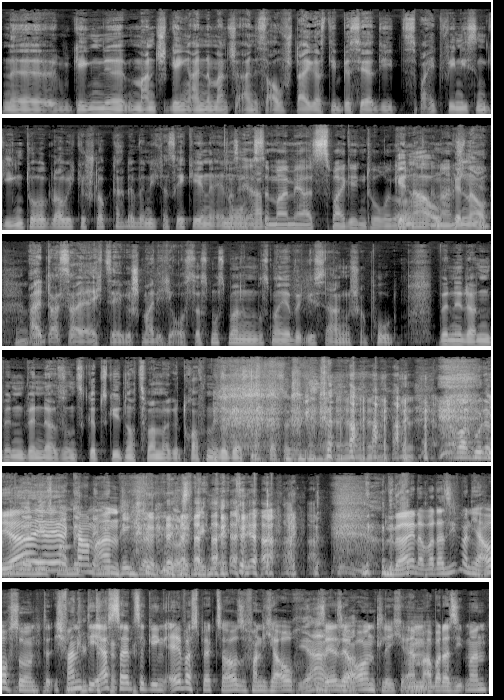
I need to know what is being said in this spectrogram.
ne, gegen, eine Manch, gegen eine Mannschaft eines Aufsteigers, die bisher die zweitwenigsten Gegentore, glaube ich, geschluckt hatte, wenn ich das richtig in Erinnerung habe. Das erste hab. Mal mehr als zwei Gegentore überhaupt Genau, in genau. Spiel. Ja. Das sah ja echt sehr geschmeidig aus. Das muss man, muss man ja wirklich sagen. Chapeau. Wenn er dann, wenn, wenn da so ein Skripski noch zweimal getroffen hätte, wäre es noch besser aber gut, dann ja, können wir ja, ja, Mal kam an. ja. Nein, aber da sieht man ja auch so. Ich fand die erste Halbzeit gegen Elversberg zu Hause fand ich ja auch ja, sehr, klar. sehr ordentlich. Ähm, mhm. Aber da sieht man,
